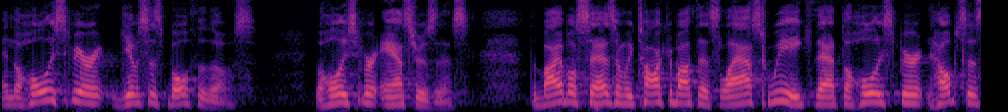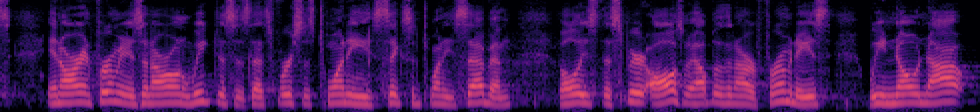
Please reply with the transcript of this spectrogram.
And the Holy Spirit gives us both of those. The Holy Spirit answers this. The Bible says, and we talked about this last week, that the Holy Spirit helps us in our infirmities and our own weaknesses. That's verses 26 and 27. The Holy the Spirit also helps us in our infirmities. We know not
